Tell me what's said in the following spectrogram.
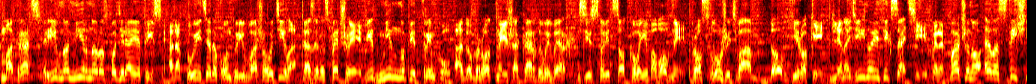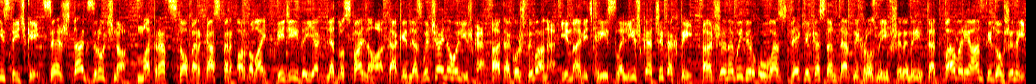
матрац рівномірно розподіляє тиск, адаптується до контурів вашого тіла та забезпечує відмінну підтримку. А добротний жакардовий верх зі 100% бавовни прослужить вам довгі роки. Для надійної фіксації передбачено еластичні стрічки. Це ж так зручно. Матрац Стопер Каспер Ортолайт підійде як для двоспального, так і для звичайного ліжка, а також дивана і навіть крісла ліжка чи тахти. Адже на вибір у вас декілька стандартних розмірів ширини та два варіанти довжини.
